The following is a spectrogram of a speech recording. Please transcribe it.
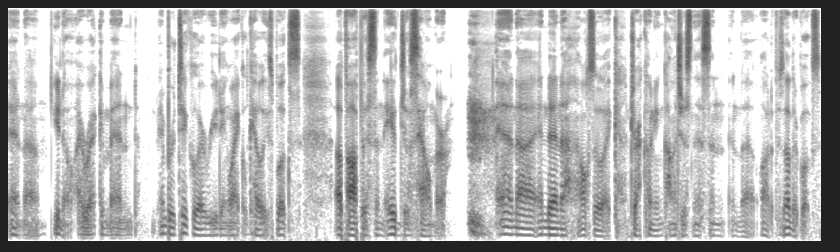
And, um, you know, I recommend, in particular, reading Michael Kelly's books, Apophis and Aegishjálmur. and uh, and then uh, also like Draconian Consciousness and, and uh, a lot of his other books.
